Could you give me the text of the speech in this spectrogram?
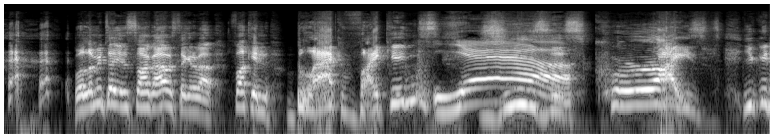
well, let me tell you the song I was thinking about. Fucking Black Vikings. Yeah. Jesus Christ. You could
